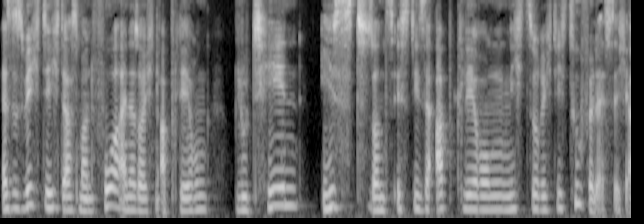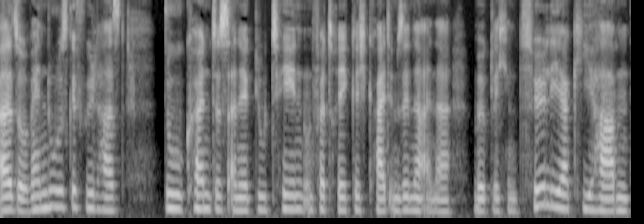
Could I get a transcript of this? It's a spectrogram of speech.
es ist wichtig, dass man vor einer solchen Abklärung Gluten isst, sonst ist diese Abklärung nicht so richtig zuverlässig. Also, wenn du das Gefühl hast, du könntest eine Glutenunverträglichkeit im Sinne einer möglichen Zöliakie haben,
